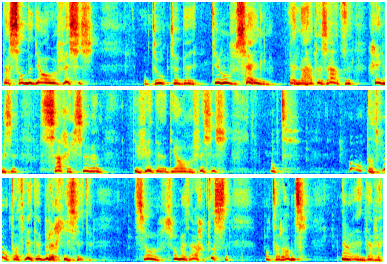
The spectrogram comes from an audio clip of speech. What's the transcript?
Daar stonden die oude vissers op de hoek te, tegenover zeilen. En later zaten, gingen ze, zag ik ze wel, die, vi- die oude vissers, op, dat, op dat witte brugje zitten. Zo, zo met de achterste op de rand. Nou, en daar,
